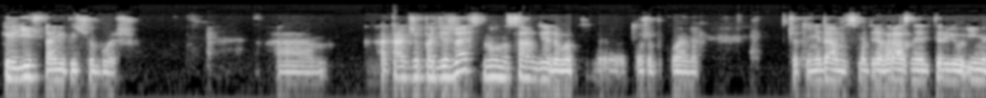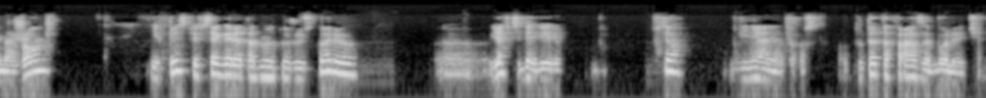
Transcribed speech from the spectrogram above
кредит станет еще больше. А, а как же поддержать? Ну, на самом деле, вот э, тоже буквально что-то недавно смотрел разные интервью именно жен. И, в принципе, все говорят одну и ту же историю – я в тебя верю. Все. Гениально просто. Вот, вот эта фраза более чем.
